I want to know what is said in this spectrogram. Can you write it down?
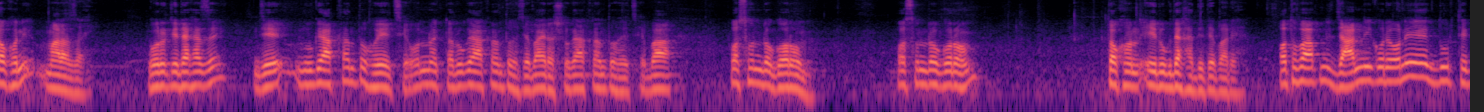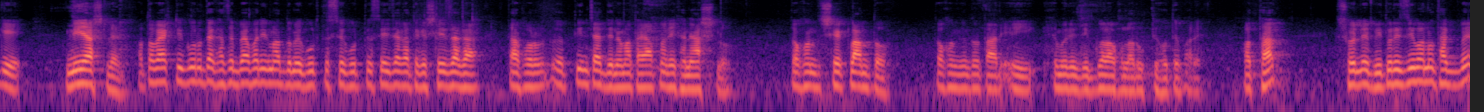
তখনই মারা যায়। গরুটি দেখা যায় যে রোগে আক্রান্ত হয়েছে, অন্য একটা রোগে আক্রান্ত হয়েছে, ভাইরাস রোগে আক্রান্ত হয়েছে বা প্রচণ্ড গরম প্রচণ্ড গরম, তখন এই রোগ দেখা দিতে পারে। অথবা আপনি জার্নি করে অনেক দূর থেকে নিয়ে আসলেন, অথবা একটি গরু দেখা যাচ্ছে ব্যাপারীর মাধ্যমে ঘুরতেছে ঘুরতেছে এই জায়গা থেকে সেই জায়গা, তারপর তিন চার দিনের মাথায় আপনার এখানে আসলো। তখন সে ক্লান্ত, তখন কিন্তু তার এই হেমোরেজিক গলা ফোলা রোগটি হতে পারে। অর্থাৎ শরীরের ভিতরে জীবাণু থাকবে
